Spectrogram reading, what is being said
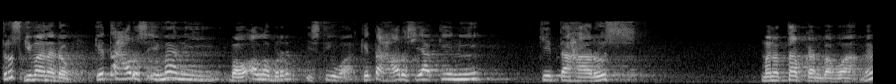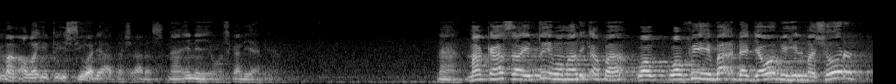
Terus gimana dong? Kita harus imani bahwa Allah beristiwa. Kita harus yakini, kita harus menetapkan bahwa memang Allah itu istiwa di atas aras. Nah ini sekalian ya. Nah maka saat itu Imam Malik apa? Wa fihi ba'da jawabihil masyur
